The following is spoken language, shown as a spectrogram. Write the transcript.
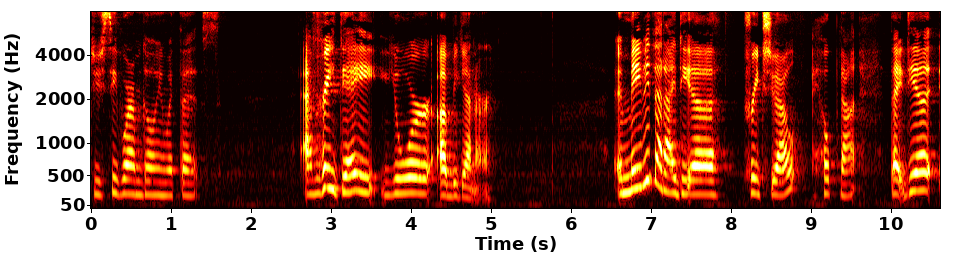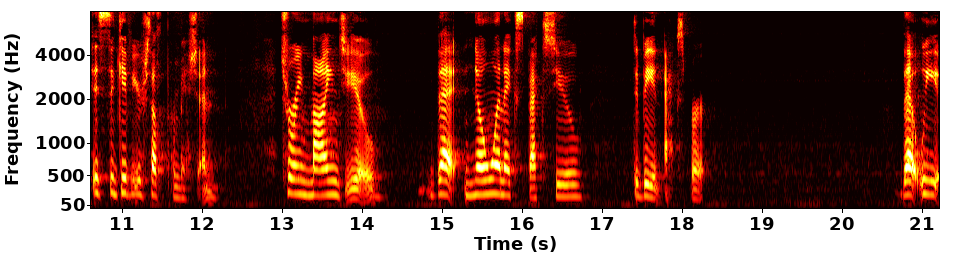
Do you see where I'm going with this? Every day you're a beginner. And maybe that idea freaks you out. I hope not. The idea is to give yourself permission to remind you that no one expects you to be an expert. That we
